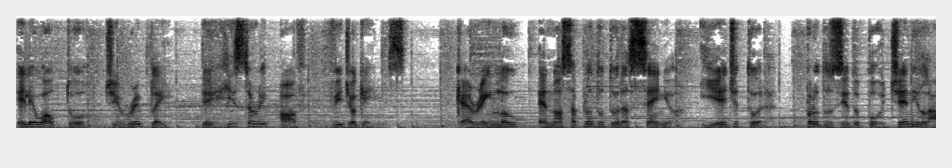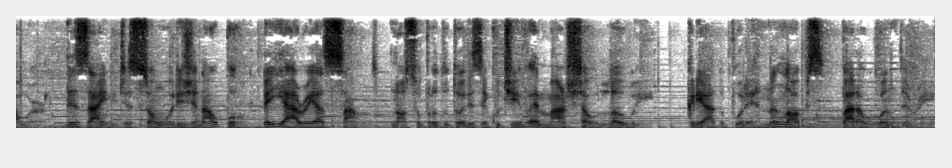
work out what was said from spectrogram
Ele é o autor de Replay, The History of Videogames. Karen Lowe é nossa produtora sênior e editora. Produzido por Jenny Lauer. Design de som original por Bay Area Sound. Nosso produtor executivo é Marshall Lowe. Criado por Hernan Lopes para Wondery.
